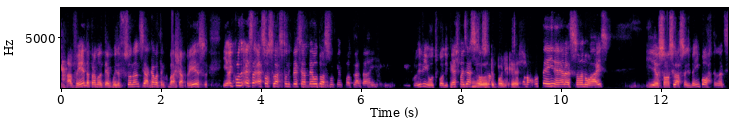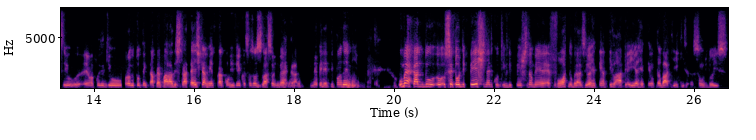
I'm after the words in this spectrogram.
a venda, para manter a coisa funcionando, você acaba tendo que baixar preço. E inclusive, essa, essa oscilação de preço é até outro assunto que a gente pode tratar, inclusive em outro podcast, mas essas outro podcast. não tem, né? Elas são anuais e são oscilações bem importantes. E é uma coisa que o produtor tem que estar preparado estrategicamente para conviver com essas oscilações de mercado, independente de pandemia. O mercado do o setor de peixe, né, de cultivo de peixe, também é forte no Brasil. A gente tem a tilápia aí, a gente tem o tambaqui, que são os dois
